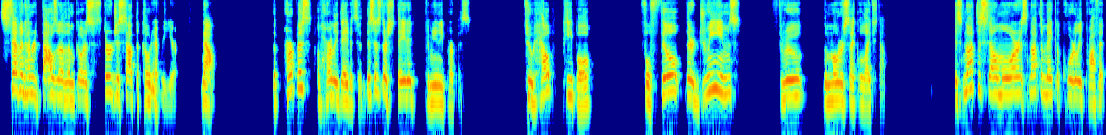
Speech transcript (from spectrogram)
700,000 of them go to Sturgis, South Dakota every year. Now, the purpose of Harley Davidson, this is their stated community purpose to help people fulfill their dreams through the motorcycle lifestyle. It's not to sell more, it's not to make a quarterly profit,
